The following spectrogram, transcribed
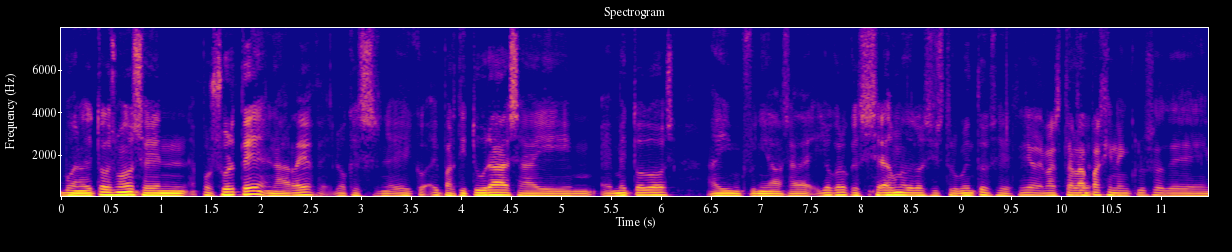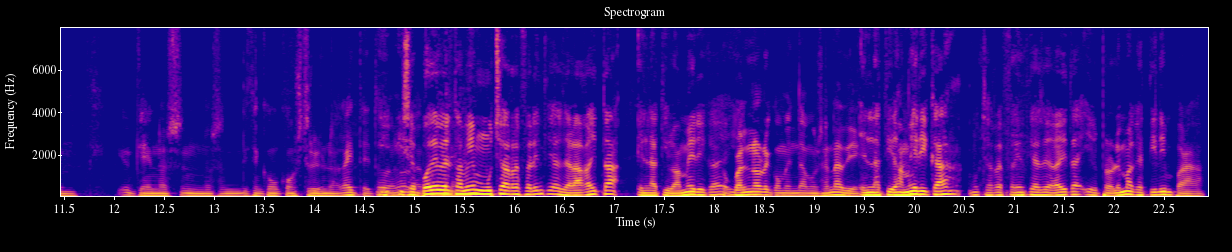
Bueno, de todos modos, en, por suerte, en la red, lo que es, hay, partituras, hay métodos, hay infinidad. O sea, yo creo que será uno de los instrumentos. eh, Sí, además está la página incluso de que nos, nos dicen cómo construir una gaita y todo. y, ¿no? y se La puede ver también muchas referencias de la gaita en Latinoamérica. Lo y- cual no recomendamos a nadie. en Latinoamérica, muchas referencias de gaita y el problema que tienen para,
